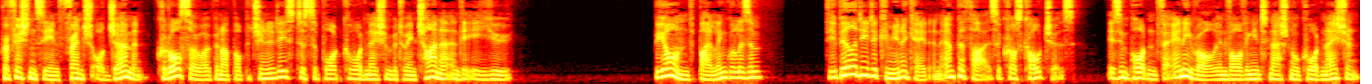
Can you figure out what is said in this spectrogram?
Proficiency in French or German could also open up opportunities to support coordination between China and the EU. Beyond bilingualism, the ability to communicate and empathize across cultures is important for any role involving international coordination.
